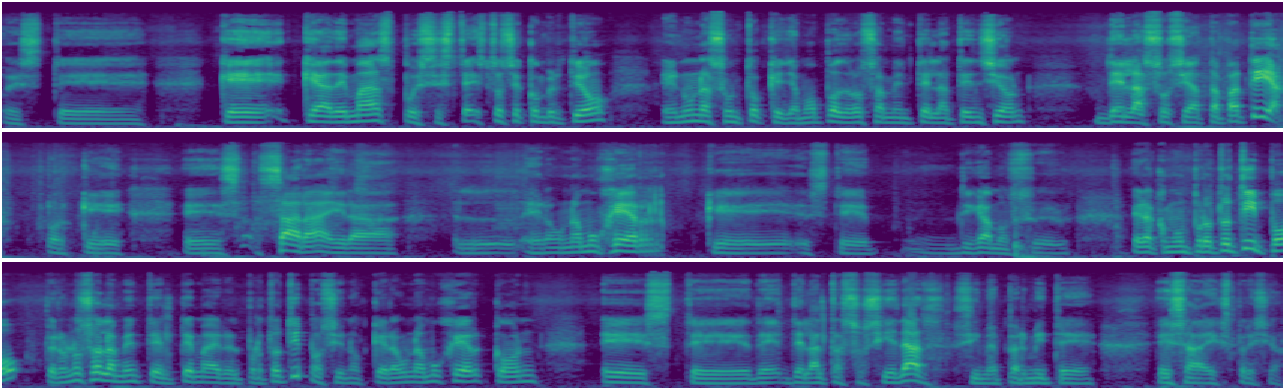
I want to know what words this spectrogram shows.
este, que, que además, pues este, esto se convirtió en un asunto que llamó poderosamente la atención de la sociedad tapatía, porque eh, Sara era, era una mujer que, este, digamos, eh, era como un prototipo, pero no solamente el tema era el prototipo, sino que era una mujer con, este, de, la alta sociedad, si me permite esa expresión.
